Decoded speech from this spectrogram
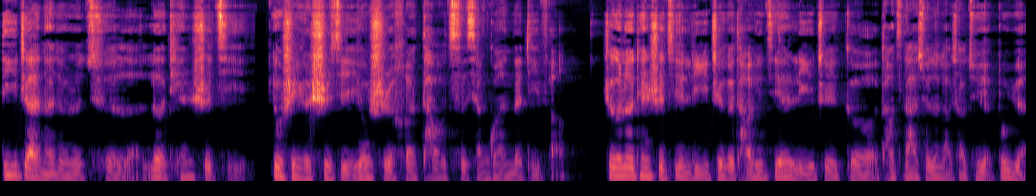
第一站呢，就是去了乐天市集，又是一个市集，又是和陶瓷相关的地方。这个乐天市集离这个陶艺街，离这个陶瓷大学的老校区也不远。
